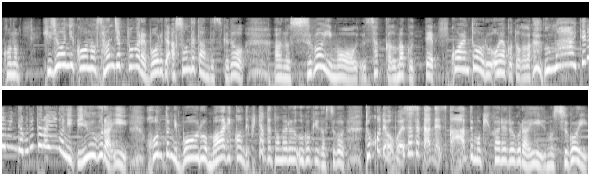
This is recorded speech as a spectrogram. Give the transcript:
この非常にこの30分ぐらいボールで遊んでたんですけどあのすごいもうサッカーうまくって公園通る親子とかがうまいテレビにでも出たらいいのにっていうぐらい本当にボールを回り込んでピタッと止める動きがすごいどこで覚えさせたんですか？っても聞かれるぐらいもうすごい、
